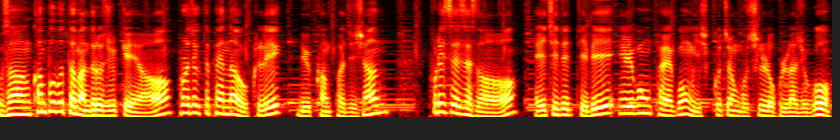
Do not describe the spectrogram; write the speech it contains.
우선 comp부터 만들어 줄게요. 프로젝트 패널 우클릭 new composition preset에서 HDTV 1080 29.97로 골라주고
